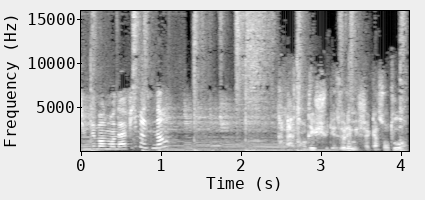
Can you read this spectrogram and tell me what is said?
Tu me demandes mon avis maintenant Ah bah attendez, je suis désolé, mais chacun son tour.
